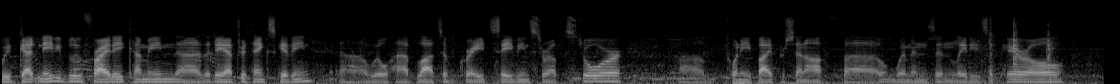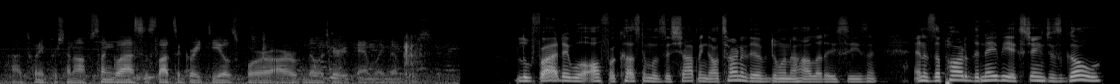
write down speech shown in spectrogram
We've got Navy Blue Friday coming uh, the day after Thanksgiving. Uh, we'll have lots of great savings throughout the store. 25% um, off uh, women's and ladies apparel, 20% uh, off sunglasses, lots of great deals for our military family members. Blue Friday will offer customers a shopping alternative during the holiday season and is a part of the Navy Exchange's goal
